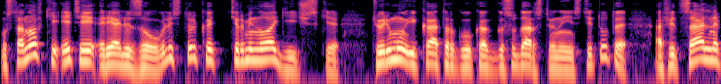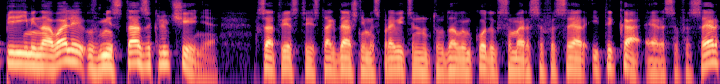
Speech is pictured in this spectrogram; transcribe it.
Установки эти реализовывались только терминологически. Тюрьму и каторгу, как государственные институты, официально переименовали в места заключения. В соответствии с тогдашним исправительным трудовым кодексом РСФСР и ТК РСФСР,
